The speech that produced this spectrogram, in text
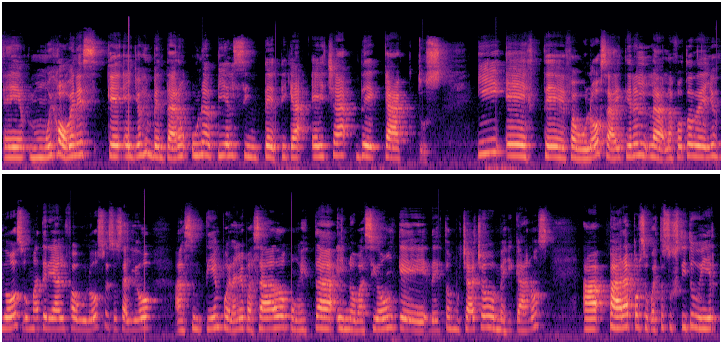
eh, muy jóvenes, que ellos inventaron una piel sintética hecha de cactus. Y este, fabulosa, ahí tienen la, foto de ellos dos, un material fabuloso, eso salió hace un tiempo, el año pasado, con esta innovación que, de estos muchachos mexicanos, para, por supuesto, sustituir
